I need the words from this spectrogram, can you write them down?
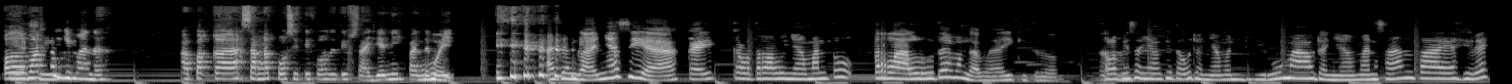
Kalau Iya Marta gimana? Apakah sangat positif-positif saja nih pandemi? Woi. Ada enggaknya sih ya kayak kalau terlalu nyaman tuh terlalu tuh emang nggak baik gitu loh. Kalau misalnya kita udah nyaman di rumah udah nyaman santai akhirnya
